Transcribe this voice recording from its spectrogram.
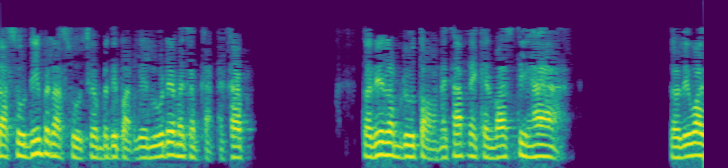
หลักสูตรนี้เป็นหลักสูตรเชิงปฏิบัติเรียนรู้ได้ไม่จำกัดนะครับ ตอนนี้เรามาดูต่อนะครับใน Canvas ที่ 5 เราเรียกว่า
